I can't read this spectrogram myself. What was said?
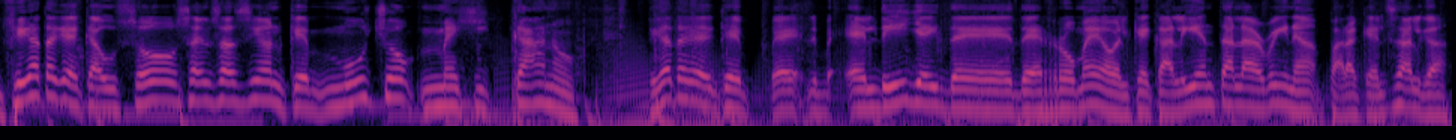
Fíjate que causó sensación que mucho mexicano. Fíjate que, eh, el DJ de Romeo, el que calienta la arena para que él salga,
